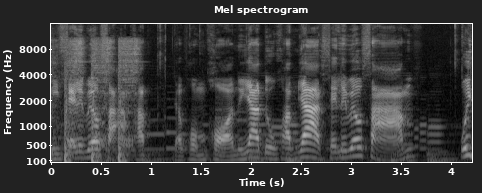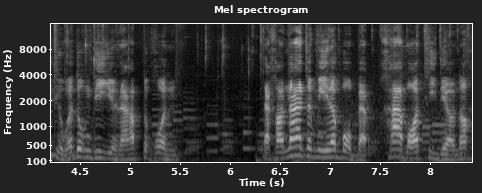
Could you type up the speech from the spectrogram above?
มีเซเลเวลสามครับ เดี๋ยวผมขออนุญาตดูความยากเซเลเวลสามอุ้ยถือว่าดวงดีอยู่นะครับทุกคน แต่เขาน่าจะมีระบบแบบฆ่าบอสทีเดียวเนาะ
